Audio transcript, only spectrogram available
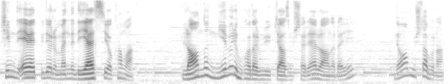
şimdi evet biliyorum bende DLC yok ama London niye böyle bu kadar büyük yazmışlar ya Londra'yı? Ne olmuş da buna?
